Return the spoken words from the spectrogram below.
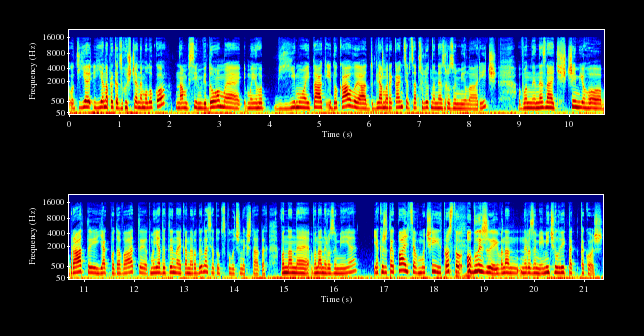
От є, є, наприклад, згущене молоко, нам всім відоме. Ми його їмо і так, і до кави. А для американців це абсолютно незрозуміла річ. Вони не знають, з чим його брати, як подавати. От моя дитина, яка народилася тут в Сполучених Штатах, вона не вона не розуміє. Я кажу, так пальця в мочі, і просто оближи. І вона не розуміє. Мій чоловік так також.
